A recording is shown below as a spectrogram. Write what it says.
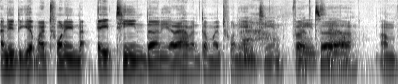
I need to get my 2018 done yet. I haven't done my 2018, but too. uh, I'm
